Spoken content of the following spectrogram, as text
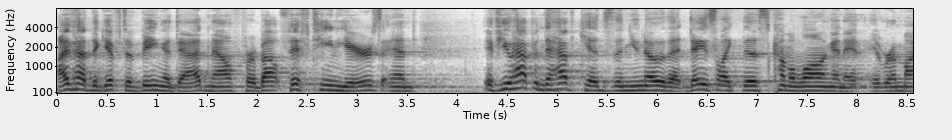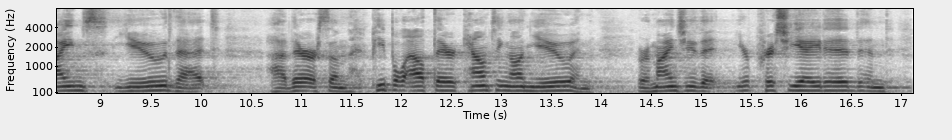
I've had the gift of being a dad now for about 15 years, and if you happen to have kids, then you know that days like this come along and it, it reminds you that uh, there are some people out there counting on you, and it reminds you that you're appreciated and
